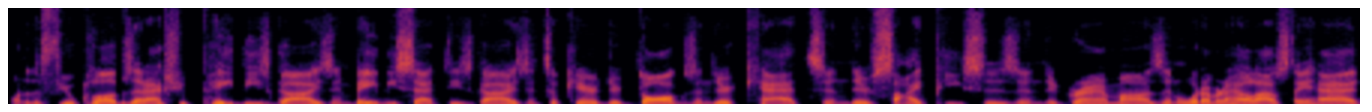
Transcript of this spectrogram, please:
one of the few clubs that actually paid these guys and babysat these guys and took care of their dogs and their cats and their side pieces and their grandmas and whatever the hell else they had.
